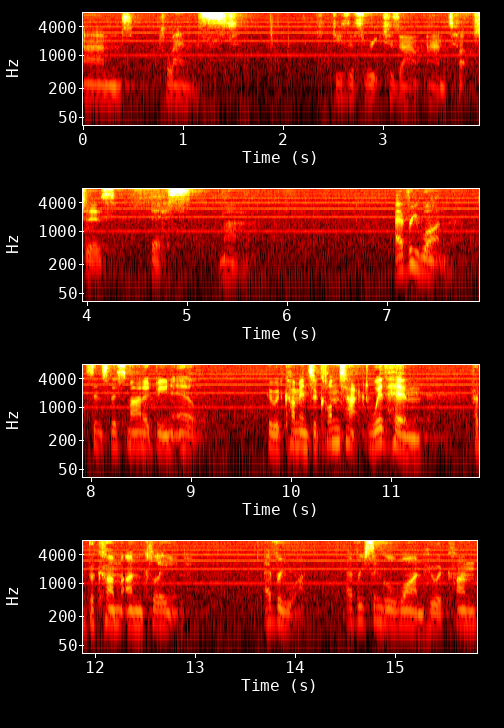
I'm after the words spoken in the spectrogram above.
and cleansed. Jesus reaches out and touches this man. Everyone, since this man had been ill, who had come into contact with him had become unclean. Everyone. Every single one who had come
